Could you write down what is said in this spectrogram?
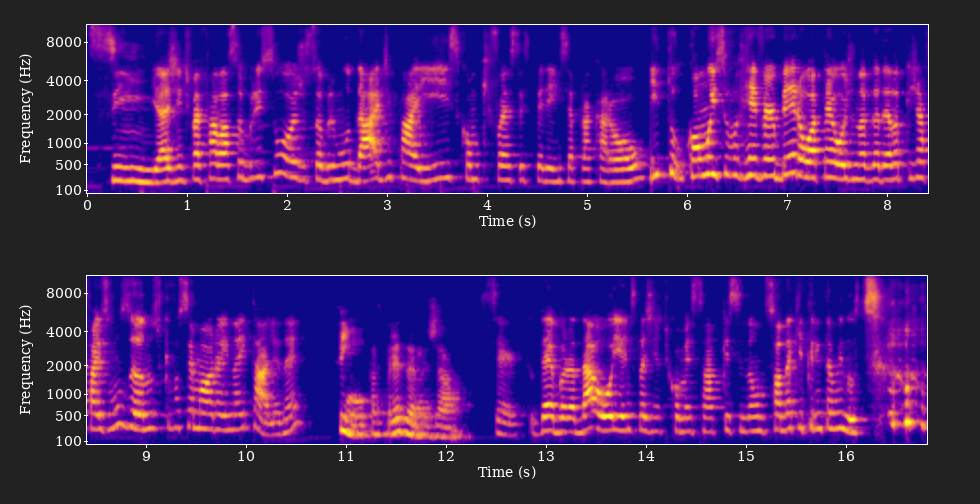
Sim, e a gente vai falar sobre isso hoje, sobre mudar de país, como que foi essa experiência para Carol e tu, como isso reverberou até hoje na vida dela, porque já faz uns anos que você mora aí na Itália, né? Sim, faz três anos já. Certo. Débora, dá oi antes da gente começar, porque senão só daqui 30 minutos.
